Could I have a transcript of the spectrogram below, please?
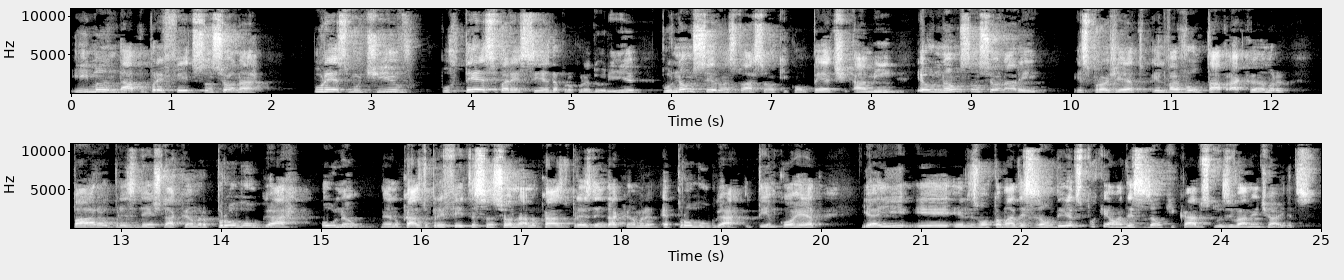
e mandar para o prefeito sancionar. Por esse motivo, por ter esse parecer da Procuradoria, por não ser uma situação que compete a mim, eu não sancionarei. Esse projeto ele vai voltar para a Câmara para o presidente da Câmara promulgar ou não. Né? No caso do prefeito é sancionar, no caso do presidente da Câmara é promulgar, o termo correto, e aí eles vão tomar a decisão deles, porque é uma decisão que cabe exclusivamente a eles.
